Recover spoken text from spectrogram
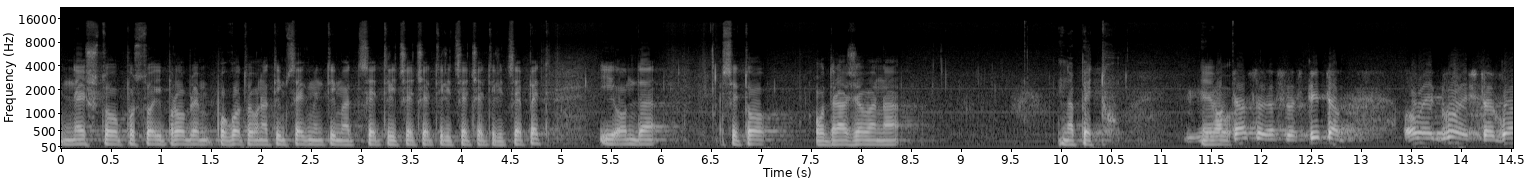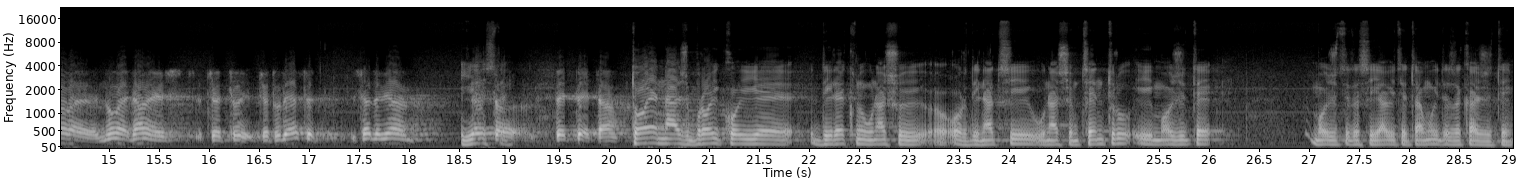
Nešto postoji problem, pogotovo na tim segmentima C3, C4, C4, C5 i onda se to odražava na na petu. Evo... Da se da se vas pitam, ovaj broj što je gore 011 40 71 Jeste. 55, Тоа е наш број кој е директно у нашој ординација, у нашем центру и можете можете да се јавите таму и да закажете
